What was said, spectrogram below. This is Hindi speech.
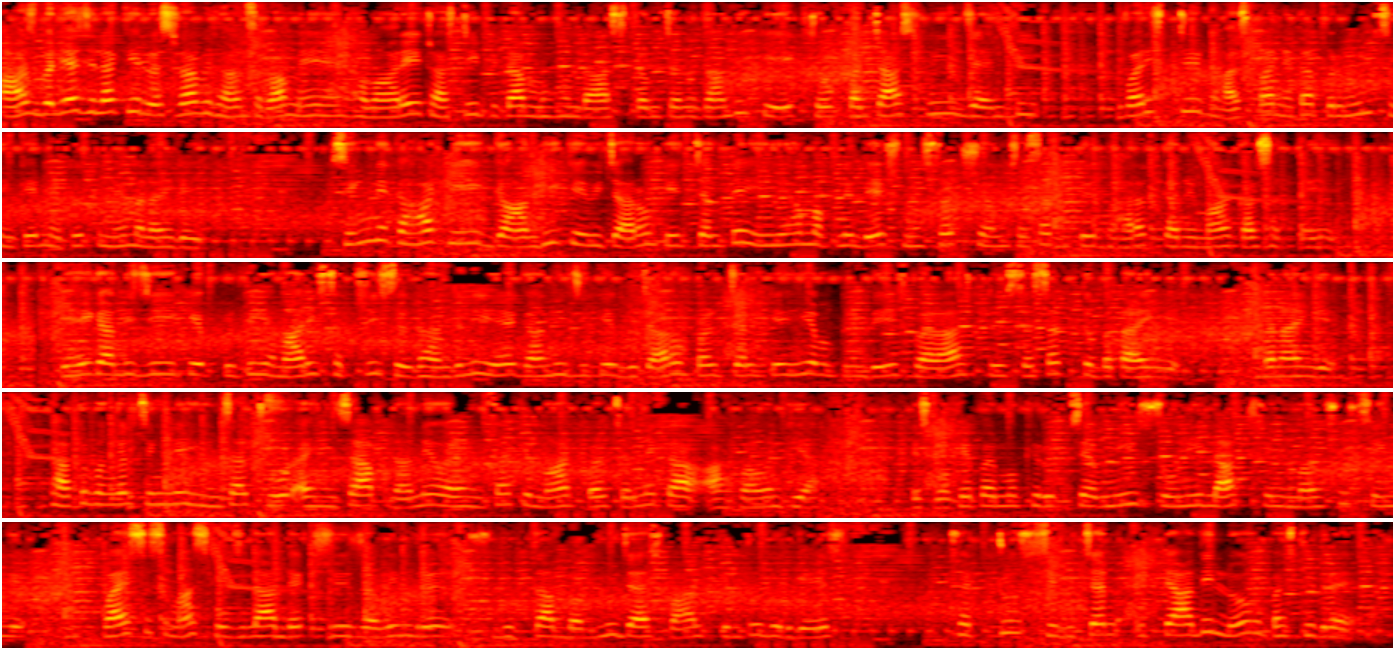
आज बलिया जिला की रसड़ा विधानसभा में हमारे राष्ट्रीय पिता मोहनदास करमचंद गांधी की एक सौ पचासवीं जयंती वरिष्ठ भाजपा नेता प्रमोद सिंह के नेतृत्व में मनाई गई। सिंह ने कहा कि गांधी के विचारों के चलते ही हम अपने देश में स्वच्छ एवं सशक्त भारत का निर्माण कर सकते हैं। यही गांधी जी के प्रति हमारी सच्ची श्रद्धांजलि है। गांधी जी के विचारों पर चल के ही हम अपने देश व राष्ट्र सशक्त बताएँगे, बनाएँगे। ठाकुर मंगल सिंह ने हिंसा छोड़, अहिंसा अपनाने और अहिंसा के मार्ग पर चलने का आह्वान किया। इस मौके पर मुख्य रूप से अवनीश, सोनी लाख श्री हिमांशु सिंह वायस समाज के जिला अध्यक्ष श्री रविन्द्र गुप्ता, बबलू जायसवाल, पिंटू दुर्गेश, छट्टू शिवचंद इत्यादि लोग उपस्थित रहे।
